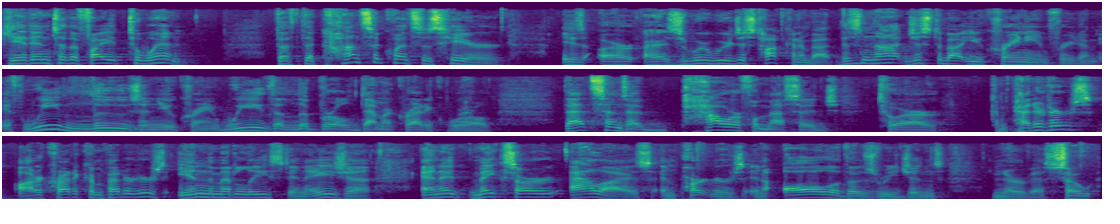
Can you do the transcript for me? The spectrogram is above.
get into the fight to win. The, the consequences here is, are, as we were just talking about, this is not just about Ukrainian freedom. If we lose in Ukraine, we, the liberal democratic world, that sends a powerful message to our competitors, autocratic competitors in the Middle East, in Asia, and it makes our allies and partners in all of those regions nervous. So,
